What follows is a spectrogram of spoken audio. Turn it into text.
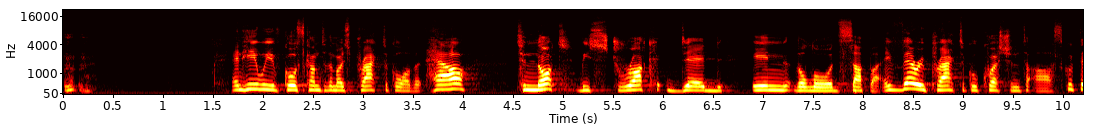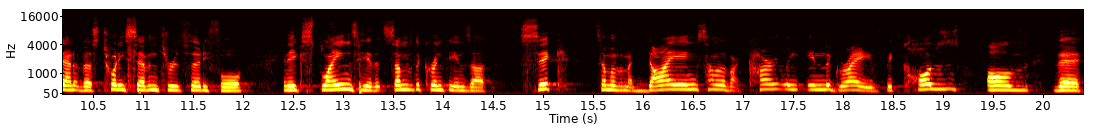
and here we, of course, come to the most practical of it how to not be struck dead in the Lord's Supper. A very practical question to ask. Look down at verse 27 through 34, and he explains here that some of the Corinthians are sick, some of them are dying, some of them are currently in the grave because of the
